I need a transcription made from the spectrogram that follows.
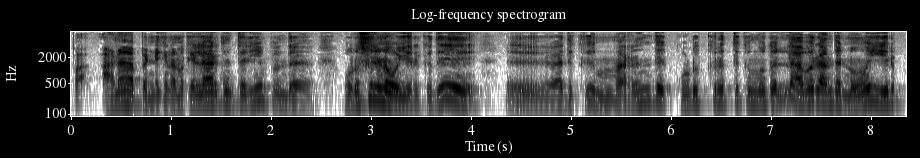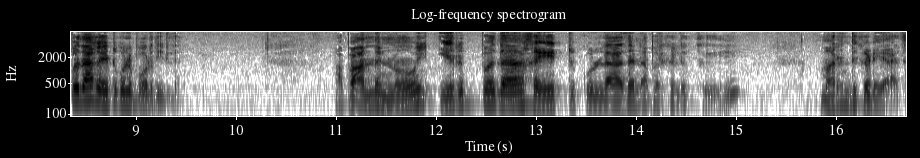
ப- ஆனா இப்ப இன்னைக்கு நமக்கு எல்லாருக்கும் தெரியும். இப்ப இந்த ஒரு சில நோய் இருக்குது. அதுக்கு மருந்து கொடுக்கறதுக்கு முதல்ல அவர் அந்த நோய் இருப்பதாக ஏற்றுக்கொள்ள போறது இல்லை அப்ப அந்த நோய் இருப்பதாக ஏற்றுக்கொள்ளாத நபர்களுக்கு மருந்து கிடையாது.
